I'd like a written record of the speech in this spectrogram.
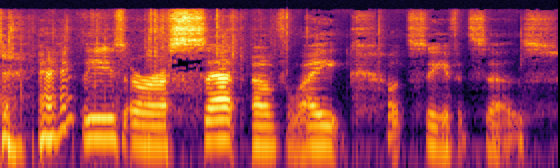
and I think these are a set of like, let's see if it says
